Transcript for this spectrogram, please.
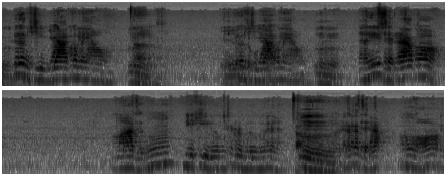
มเรื่องฉีดยาก็ไม่เอา อืม มีเรื่เรื่อองงสุขฉีดยาภาพก็ไม่เอาอืมแต่นี้เสร็จแล้วก็ มาถึงมีขี่ลืมชักลืมลืมๆเหมือนกันนะ ครับอืมแล้วก็เสร็จแล้วน้องหมอไป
